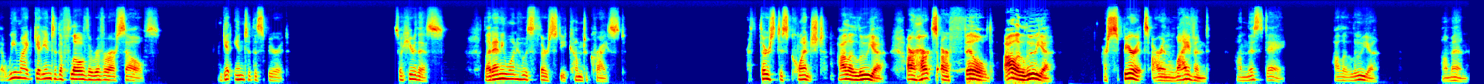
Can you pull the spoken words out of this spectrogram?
that we might get into the flow of the river ourselves, get into the Spirit. So hear this let anyone who is thirsty come to Christ. Our thirst is quenched. Hallelujah. Our hearts are filled. Hallelujah. Our spirits are enlivened on this day. Hallelujah. Amen.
